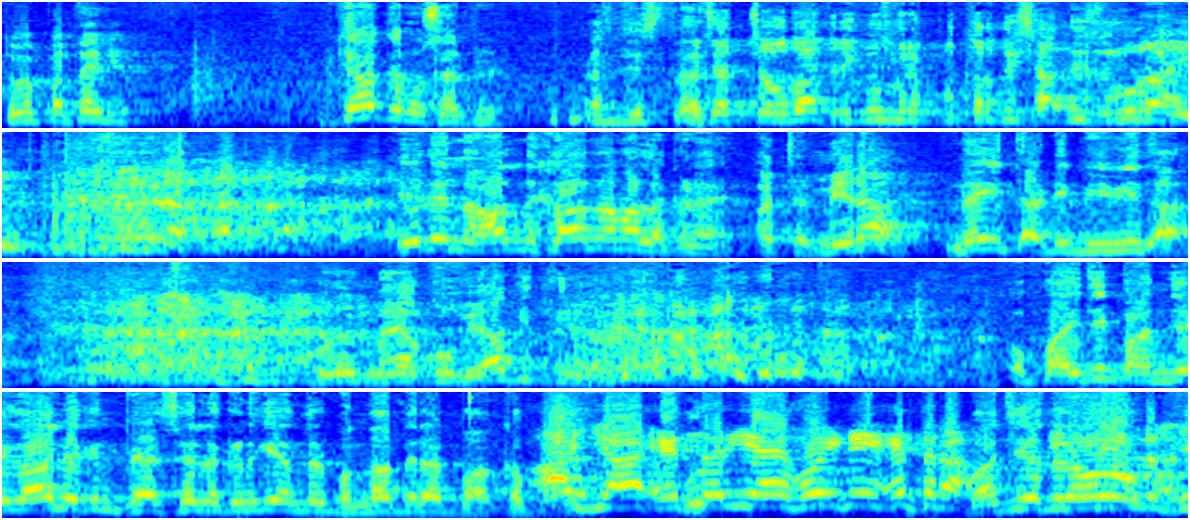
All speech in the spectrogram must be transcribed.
تمہیں پتہ ہی نہیں کیا کروں سر پھر جس طرح ਅੱਛਾ 14 ਤਰੀਕ ਨੂੰ ਮੇਰੇ ਪੁੱਤਰ ਦੀ ਸ਼ਾਦੀ ਜ਼ਰੂਰ ਆਈ ਇਹਦੇ ਨਾਲ ਨਿਕਾਹ ਨਾਮਾ ਲੱਗਣਾ ਹੈ ਅੱਛਾ ਮੇਰਾ ਨਹੀਂ ਤੁਹਾਡੀ ਬੀਵੀ ਦਾ ਉਹਦੇ ਮੈਂ ਅੱਗੋਂ ਵਿਆਹ ਦਿੱਤੀ ਉਹ ਭਾਈ ਜੀ ਬਣ ਜਾਏਗਾ ਲੇਕਿਨ ਪੈਸੇ ਲੱਗਣਗੇ ਅੰਦਰ ਬੰਦਾ ਮੇਰਾ ਵਾਕਫ ਹੈ। ਆਇਆ ਇੱਧਰ ਹੀ ਹੈ ਹੋਈ ਨਹੀਂ ਇੱਧਰ ਆ। ਬਾਜੀ ਇੱਧਰ ਆਓ। ਬਾਜੀ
